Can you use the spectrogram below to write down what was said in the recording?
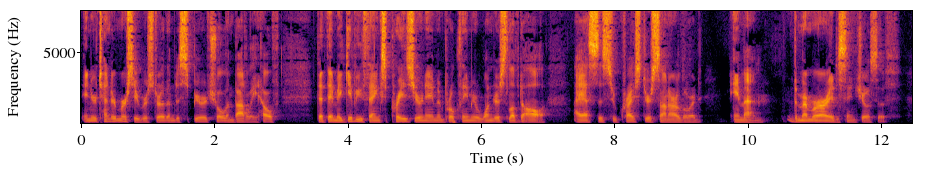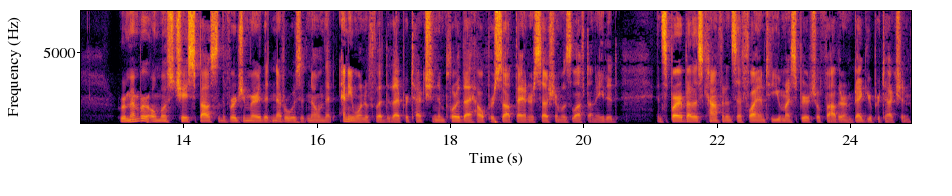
In your tender mercy, restore them to spiritual and bodily health, that they may give you thanks, praise your name, and proclaim your wondrous love to all. I ask this through Christ your Son, our Lord. Amen. The Memorare to St. Joseph. Remember, O most chaste spouse of the Virgin Mary, that never was it known that anyone who fled to thy protection, implored thy help, or sought thy intercession was left unaided. Inspired by this confidence, I fly unto you, my spiritual Father, and beg your protection.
